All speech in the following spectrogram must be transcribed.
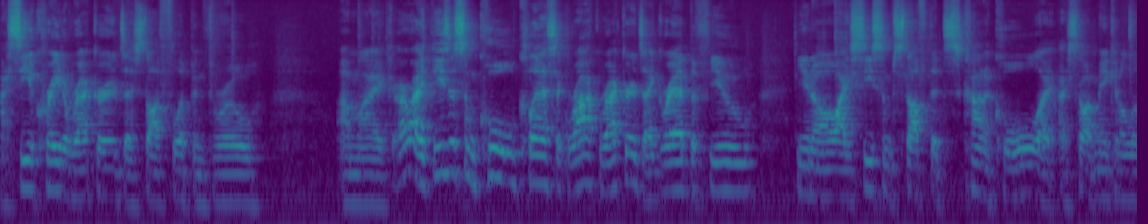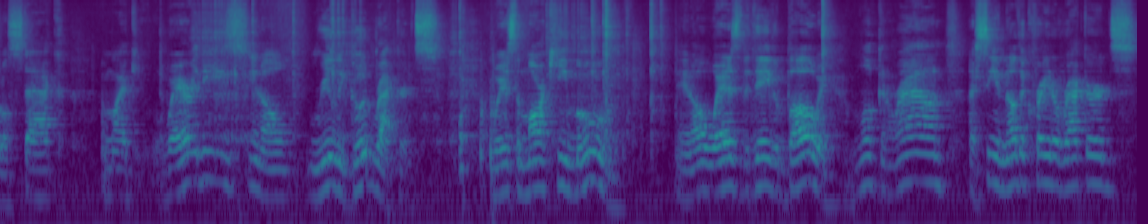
I see a crate of records, I start flipping through. I'm like, all right, these are some cool classic rock records. I grabbed a few, you know, I see some stuff that's kind of cool. I, I start making a little stack. I'm like, where are these, you know, really good records? Where's the Marquee Moon? You know, where's the David Bowie? I'm looking around. I see another crate of records.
